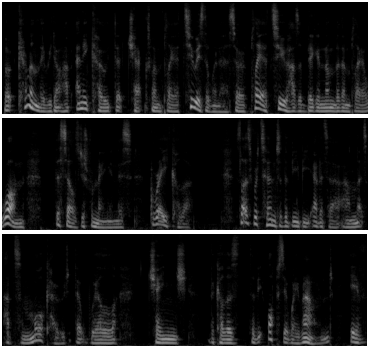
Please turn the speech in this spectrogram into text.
but currently we don't have any code that checks when player 2 is the winner. So if player 2 has a bigger number than player 1, the cells just remain in this grey colour. So let's return to the VB editor and let's add some more code that will change the colours to the opposite way round if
